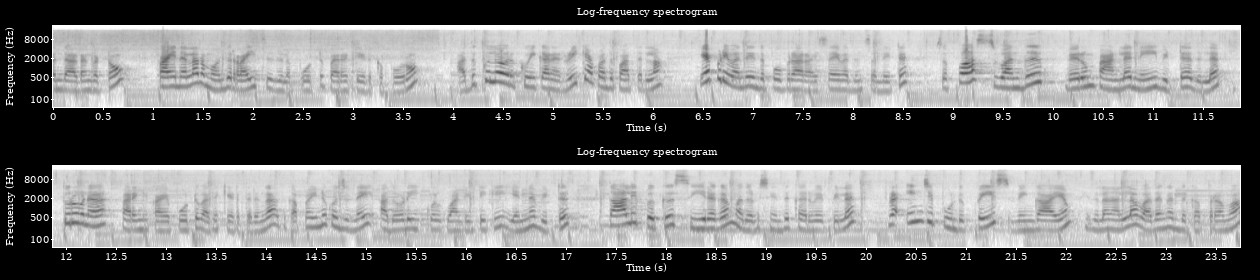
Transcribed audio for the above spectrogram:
வந்து அடங்கட்டும். ஃபைனலாக நம்ம வந்து ரைஸ் இதில் போட்டு பரட்டி எடுக்க போகிறோம் அதுக்குள்ளே ஒரு குயிக்கான ரீகேப் வந்து பார்த்துடலாம் எப்படி வந்து இந்த போப்ரா ரைஸ் செய்வதுன்னு சொல்லிட்டு ஸோ ஃபர்ஸ்ட் வந்து வெறும் பேனில் நெய் விட்டு அதில் துருவின பரங்கிக்காயை போட்டு வதக்கி எடுத்துடுங்க. அதுக்கப்புறம் இன்னும் கொஞ்சம் நெய் அதோட ஈக்குவல் குவான்டிட்டிக்கு எண்ணெய் விட்டு தாளிப்புக்கு சீரகம் அதோட சேர்ந்து கருவேப்பிலை அப்புறம் இஞ்சி பூண்டு பேஸ்ட் வெங்காயம் இதெல்லாம் நல்லா வதங்கினதுக்கப்புறமா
